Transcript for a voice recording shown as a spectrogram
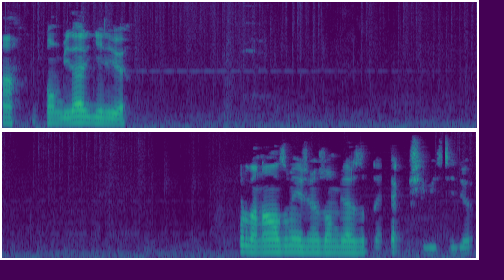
Hah, zombiler geliyor. Buradan ağzıma yüzüme zombiler zıplayacakmış gibi hissediyorum.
